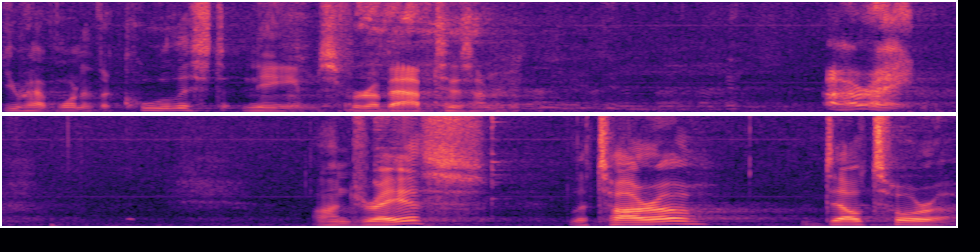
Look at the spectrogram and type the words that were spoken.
You have one of the coolest names for a baptism. All right. Andreas Lautaro del Toro.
